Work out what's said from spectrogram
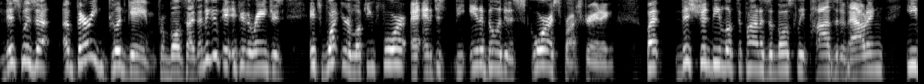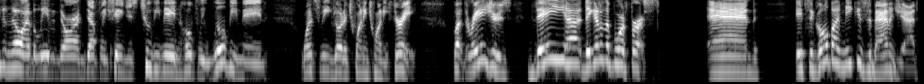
this was a, a very good game from both sides. I think if, if you're the Rangers, it's what you're looking for, and, and just the inability to score is frustrating. But this should be looked upon as a mostly positive outing, even though I believe that there are definitely changes to be made and hopefully will be made once we go to 2023. But the Rangers, they uh, they got on the board first, and it's a goal by Mika Zibanejad,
